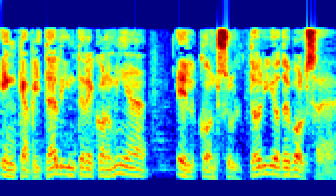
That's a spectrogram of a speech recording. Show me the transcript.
En Capital Intereconomía, el consultorio de bolsa.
